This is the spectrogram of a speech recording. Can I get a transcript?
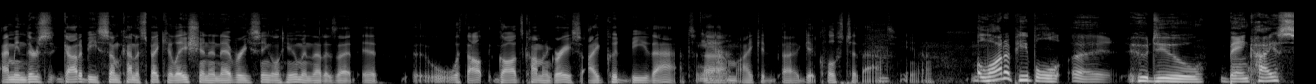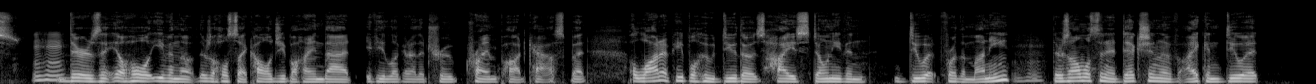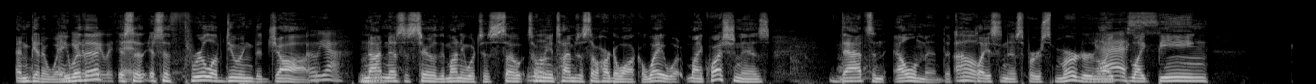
I mean, there's got to be some kind of speculation in every single human that is that if without God's common grace, I could be that. Yeah. Um, I could uh, get close to that. You know. A lot of people uh, who do bank heists. Mm-hmm. There's a, a whole even though there's a whole psychology behind that. If you look at other true crime podcasts, but a lot of people who do those heists don't even do it for the money. Mm-hmm. There's almost an addiction of I can do it and get away, And get with, away it. with it's a it's a thrill of doing the job. Oh yeah. not necessarily the money, which is so so Well- many times it's so hard to walk away. What my question is, that's an element that took Oh. place in his first murder, Yes. like like being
